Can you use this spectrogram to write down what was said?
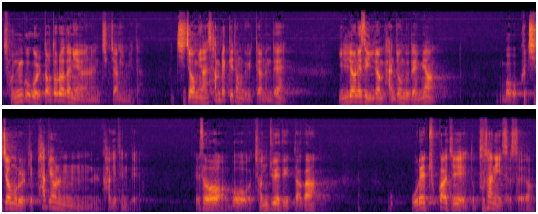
전국을 떠돌아다녀야 하는 직장입니다. 지점이 한 300개 정도 있다는데 1년에서 1년 반 정도 되면 뭐 그 지점으로 이렇게 파견을 가게 된대요. 그래서 뭐 전주에도 있다가 올해 초까지 또 부산에 있었어요.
